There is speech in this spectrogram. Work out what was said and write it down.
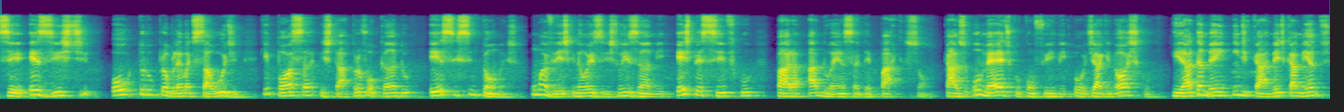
se existe outro problema de saúde que possa estar provocando esses sintomas, uma vez que não existe um exame específico para a doença de Parkinson. Caso o médico confirme o diagnóstico, irá também indicar medicamentos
